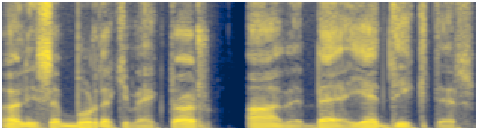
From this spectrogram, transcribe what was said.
Öyleyse buradaki vektör, a ve b'ye diktir.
